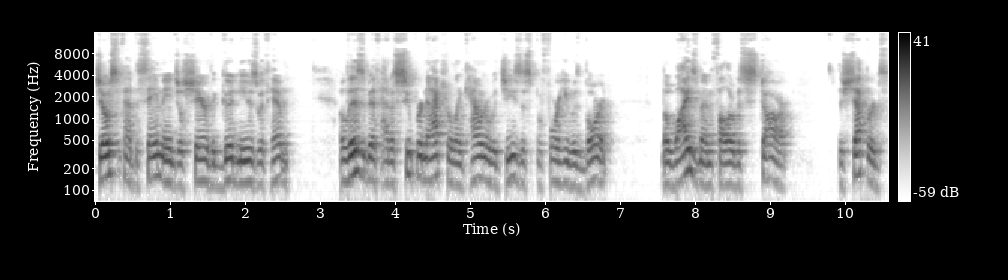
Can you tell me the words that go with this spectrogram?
Joseph had the same angel share the good news with him. Elizabeth had a supernatural encounter with Jesus before he was born. The wise men followed a star. The shepherds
